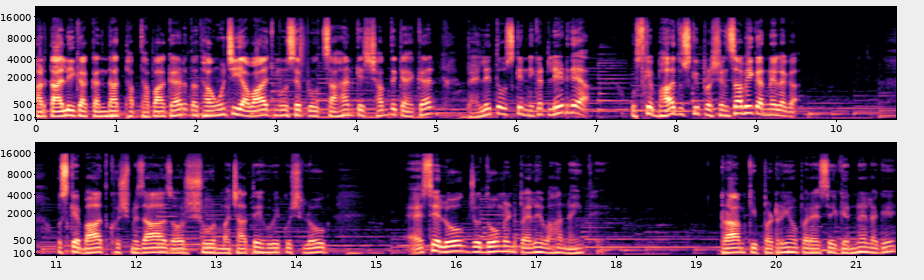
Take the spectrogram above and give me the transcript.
हड़ताली का कंधा थपथपाकर तथा ऊँची आवाज़ में उसे प्रोत्साहन के शब्द कहकर पहले तो उसके निकट लेट गया। उसके बाद उसकी प्रशंसा भी करने लगा। उसके बाद खुशमिजाज और शोर मचाते हुए कुछ लोग, ऐसे लोग जो दो मिनट पहले वहाँ नहीं थे। ट्राम की पटरियों पर ऐसे गिरने लगे,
